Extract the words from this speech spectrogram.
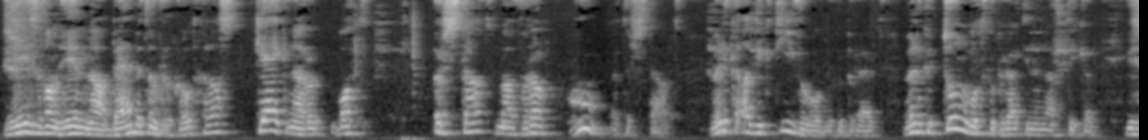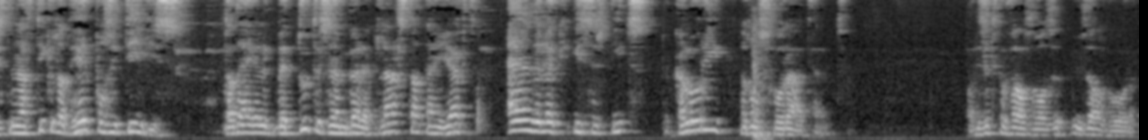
lezen van heel nabij met een vergrootglas, kijk naar wat er staat, maar vooral hoe het er staat. Welke adjectieven worden gebruikt? Welke toon wordt gebruikt in een artikel? Is het een artikel dat heel positief is? Dat eigenlijk bij toeters en bellen klaar staat en juicht, eindelijk is er iets, de calorie, dat ons vooruit helpt. Wat is het geval zoals u zal horen?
